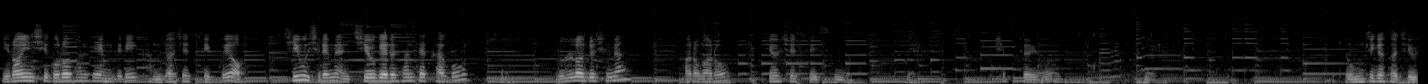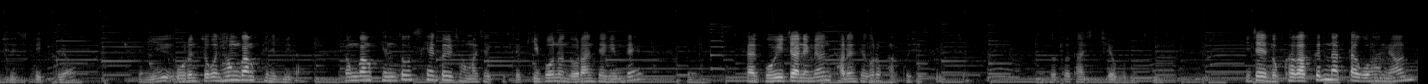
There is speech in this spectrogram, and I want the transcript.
이런 식으로 선생님들이 강조하실 수 있고요. 지우시려면 지우개를 선택하고 예, 눌러주시면 바로 바로 지우실 수 있습니다. 예, 쉽죠 이거. 예. 이렇게 움직여서 지우실 수도 있고요. 네, 이 오른쪽은 형광펜입니다. 형광펜도 색을 정하실 수 있어요. 기본은 노란색인데 네, 잘 보이지 않으면 다른 색으로 바꾸실 수 있죠. 이것도 다시 지워보겠습니다. 이제 녹화가 끝났다고 하면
